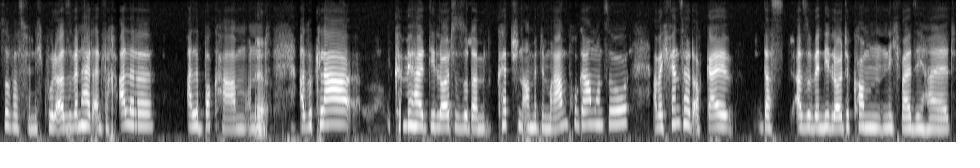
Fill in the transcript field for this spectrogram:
sowas finde ich cool. Also wenn halt einfach alle, alle Bock haben und ja. also klar können wir halt die Leute so damit catchen, auch mit dem Rahmenprogramm und so, aber ich fände es halt auch geil, dass, also wenn die Leute kommen, nicht weil sie halt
